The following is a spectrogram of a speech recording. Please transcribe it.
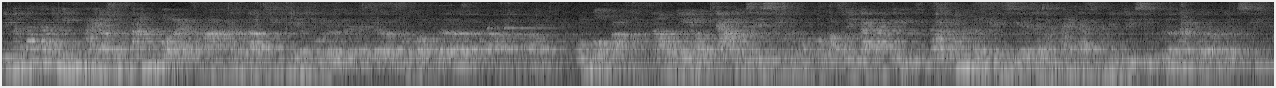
你们大家的名牌要是翻过来的话，看得到今天所有的那个不同的呃呃工作坊。那我们也有加了一些新的工作坊，所以大家可以呃用那个连接再去看一下今天最新的那个更新。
